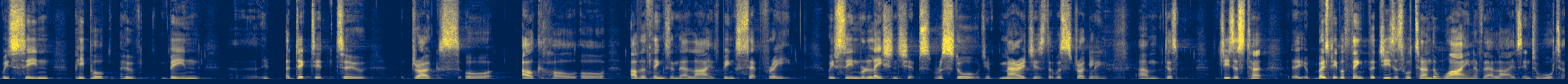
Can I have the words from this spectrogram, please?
we've seen people who've been uh, addicted to drugs or alcohol or other things in their lives being set free. We've seen relationships restored, you know, marriages that were struggling. Um, just Jesus. Tur- uh, most people think that Jesus will turn the wine of their lives into water,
